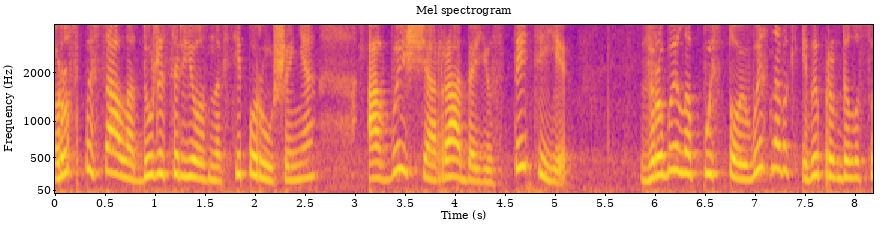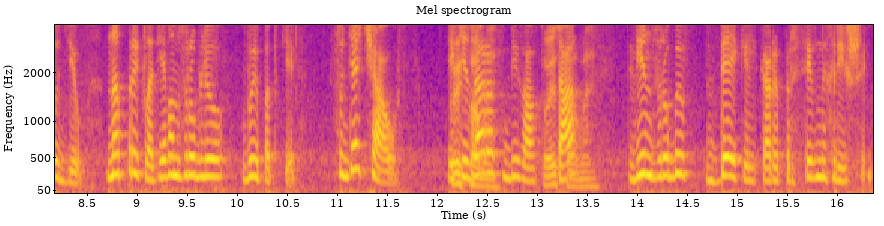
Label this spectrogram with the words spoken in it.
розписала дуже серйозно всі порушення, а Вища рада юстиції зробила пустой висновок і виправдала суддів. Наприклад, я вам зроблю випадки. Суддя Чаус, який самий. зараз в бігах, Той так, самий. він зробив декілька репресивних рішень.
